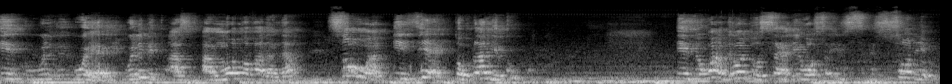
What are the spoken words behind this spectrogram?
It, will, will, will it be as uh, more tougher than that? Someone is here to plan the coup. Is the one they want to sell. It was it sold him.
